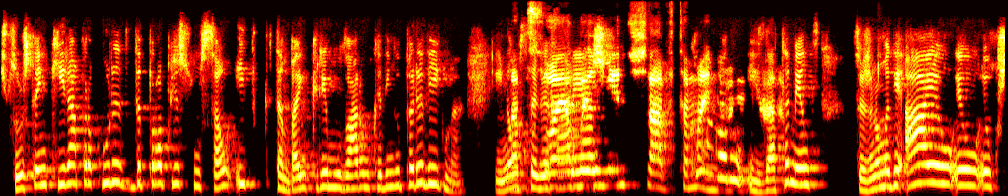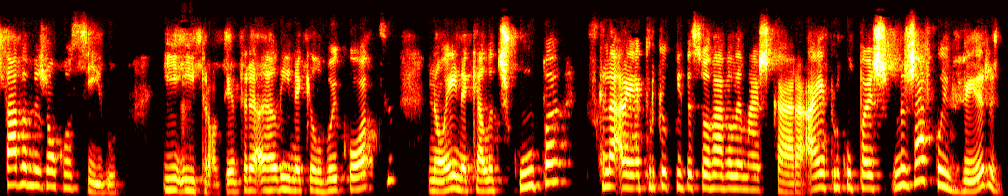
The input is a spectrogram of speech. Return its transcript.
As pessoas têm que ir à procura da própria solução e também querer mudar um bocadinho o paradigma. E não a se agarrar é um elemento-chave também. Claro, é? Exatamente. Ou seja, não me diga, ah, eu, eu, eu gostava, mas não consigo. E, e, pronto, entra ali naquele boicote, não é? E naquela desculpa, se calhar é porque a comida saudável é mais cara, ah, é porque o peixe, mas já foi ver,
